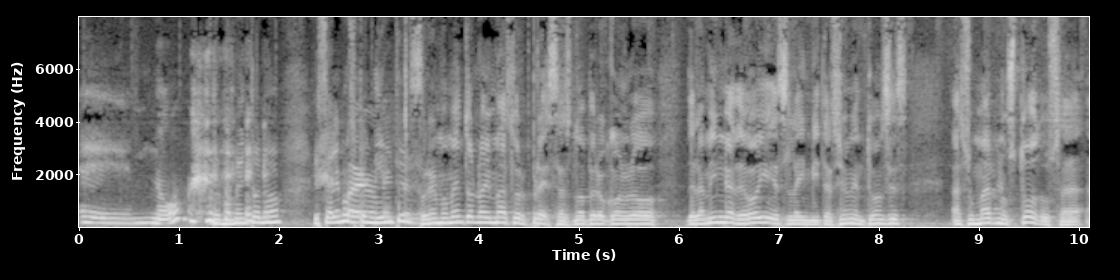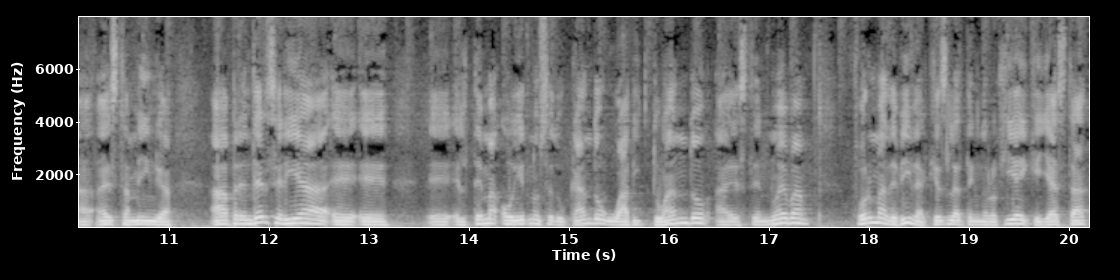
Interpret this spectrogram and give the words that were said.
Eh, no. De momento no. Estaremos pendientes. Por el momento no hay más sorpresas, ¿no? Pero con lo de la minga de hoy es la invitación entonces a sumarnos todos a, esta minga. A aprender sería eh, eh, el tema o irnos educando o habituando a esta nueva forma de vida que es la tecnología y que ya está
